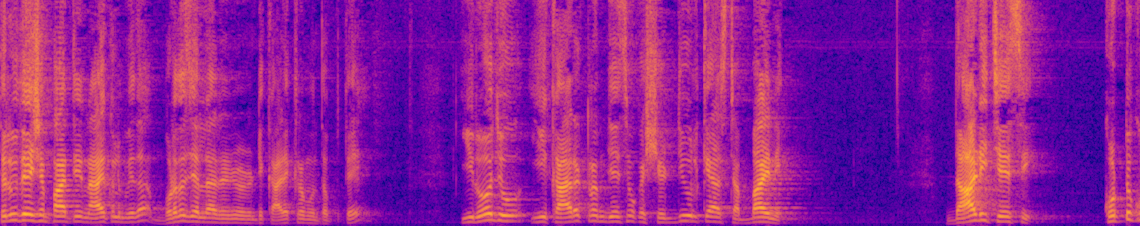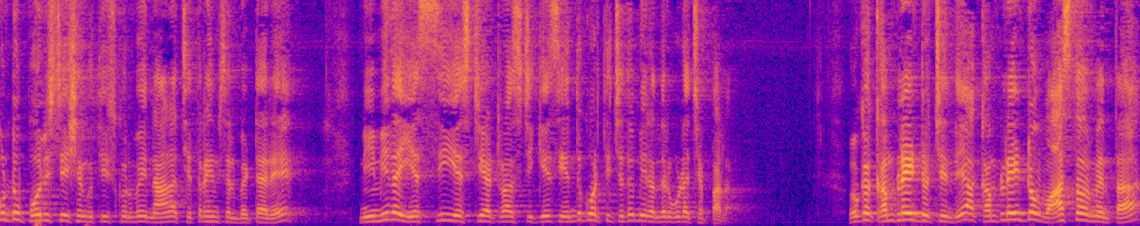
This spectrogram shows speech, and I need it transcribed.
తెలుగుదేశం పార్టీ నాయకుల మీద బురద జల్లాలనేటువంటి కార్యక్రమం తప్పితే ఈరోజు ఈ కార్యక్రమం చేసి ఒక షెడ్యూల్ క్యాస్ట్ అబ్బాయిని దాడి చేసి కొట్టుకుంటూ పోలీస్ స్టేషన్కు తీసుకుని పోయి నానా చిత్రహింసలు పెట్టారే మీ మీద ఎస్సీ ఎస్టీ అట్రాసిటీ కేసు ఎందుకు వర్తించదో మీరందరూ కూడా చెప్పాలా? ఒక కంప్లైంట్ వచ్చింది. ఆ కంప్లైంట్లో వాస్తవం ఎంత?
